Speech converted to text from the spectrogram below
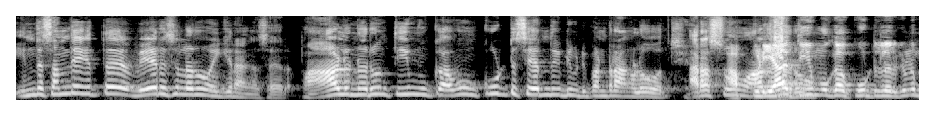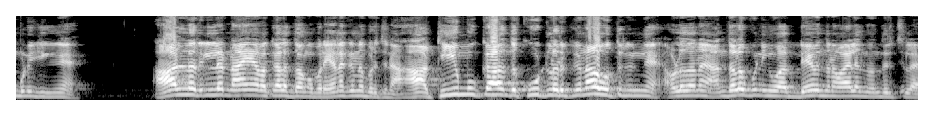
இந்த சந்தேகத்தை வேறு சிலரும் வைக்கிறாங்க சார். இப்ப ஆளுநரும் திமுகவும் கூட்டு சேர்ந்துக்கிட்டு இப்படி பண்றாங்களோ? அரசும் அப்படியா. திமுக கூட்டுல இருக்குன்னு முடிஞ்சுங்க ஆளுநர் இல்ல நான் என் வக்கால தவங்க போறேன். எனக்கு என்ன பிரச்சனை? ஆ, திமுக அந்த கூட்டுல இருக்குன்னா ஒத்துக்குங்க. அவ்வளவுதானே? அந்த அளவுக்கு நீங்க தேவேந்திரன் வாயில இருந்து வந்துருச்சுல.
